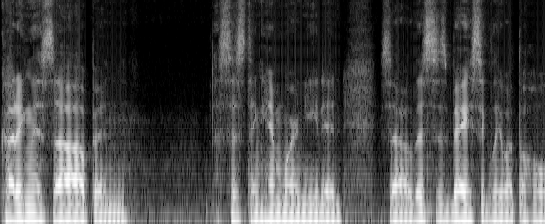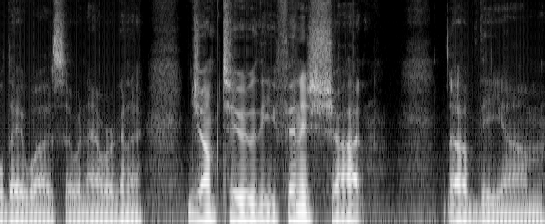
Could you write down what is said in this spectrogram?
cutting this up and assisting him where needed. So this is basically what the whole day was. So now we're going to jump to the finished shot of the um,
